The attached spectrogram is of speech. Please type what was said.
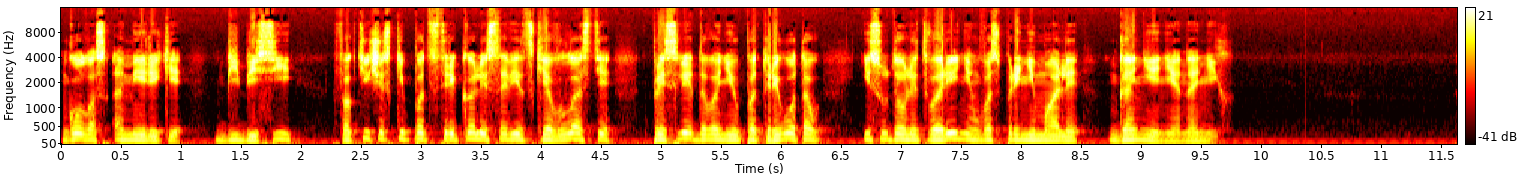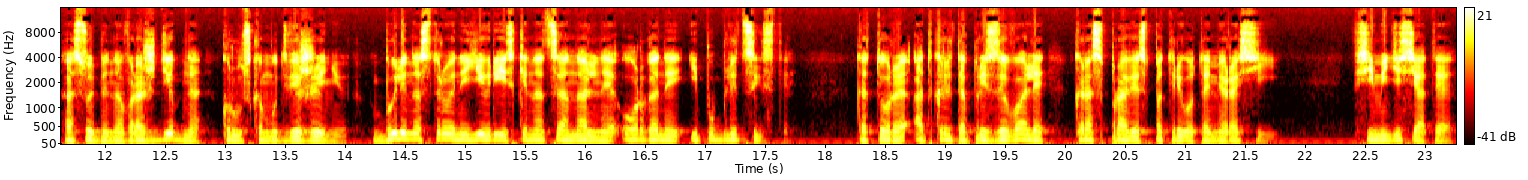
«Голос Америки», BBC фактически подстрекали советские власти к преследованию патриотов и с удовлетворением воспринимали гонения на них. Особенно враждебно к русскому движению были настроены еврейские национальные органы и публицисты, которые открыто призывали к расправе с патриотами России. В 70-е,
